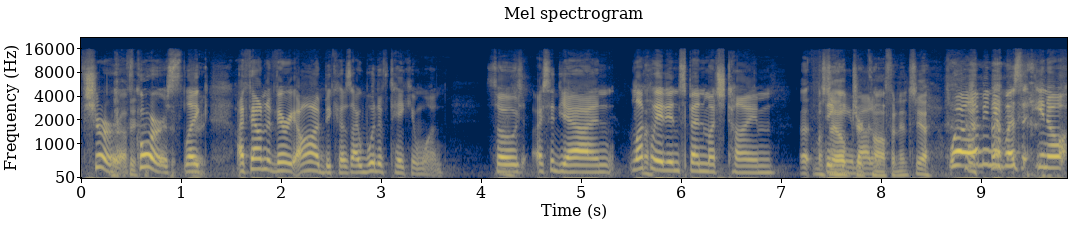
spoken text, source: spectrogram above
sure, of course." like I found it very odd because I would have taken one. So I said, "Yeah," and luckily I didn't spend much time. That must have helped your confidence, it. yeah. Well, I mean, it was, you know,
